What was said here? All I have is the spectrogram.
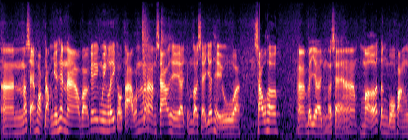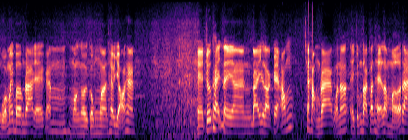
à, nó sẽ hoạt động như thế nào và cái nguyên lý cấu tạo của nó làm sao thì à, chúng tôi sẽ giới thiệu à, sâu hơn à, bây giờ chúng ta sẽ mở từng bộ phận của máy bơm ra để các mọi người cùng à, theo dõi ha. À, trước hết thì à, đây là cái ống cái họng ra của nó thì chúng ta có thể là mở ra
